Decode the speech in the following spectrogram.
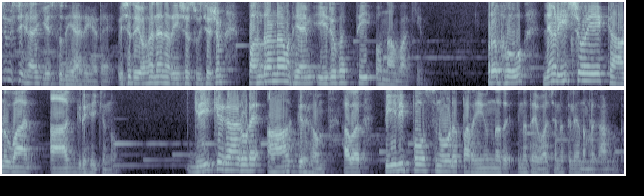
ഈശുമിശിഹായിക്ക് സ്തുതിയായിരിക്കട്ടെ വിശുദ്ധ യോഹനാൻ അറിയിച്ച സുവിശേഷം പന്ത്രണ്ടാം അധ്യായം ഇരുപത്തി ഒന്നാം വാക്യം. പ്രഭു ഞങ്ങൾ ഈശോയെ കാണുവാൻ ആഗ്രഹിക്കുന്നു. ഗ്രീക്കുകാരുടെ ആഗ്രഹം അവർ പീലിപ്പോസിനോട് പറയുന്നത് ഇന്നത്തെ വചനത്തിൽ നമ്മൾ കാണുന്നുണ്ട്.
